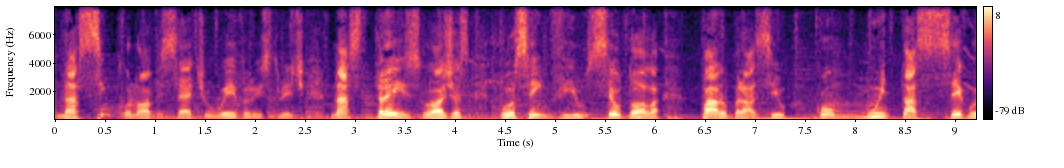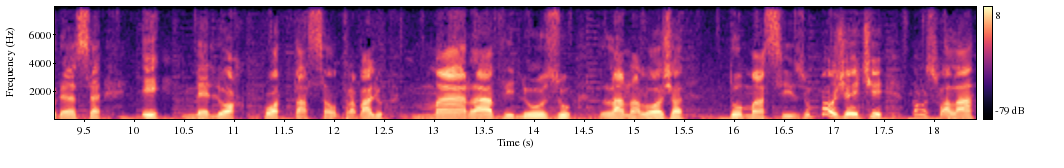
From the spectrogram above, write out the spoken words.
na 597 Waverly Street. Nas três lojas você envia o seu dólar para o Brasil com muita segurança e melhor cotação. Trabalho maravilhoso lá na loja do Macizo. Bom, gente, vamos falar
